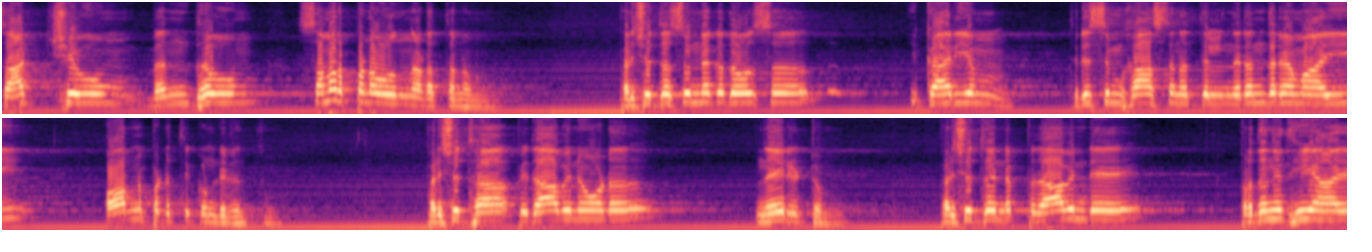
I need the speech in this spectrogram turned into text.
സാക്ഷ്യവും ബന്ധവും സമർപ്പണവും നടത്തണം. പരിശുദ്ധ സുന്നകദോസ് ഇക്കാര്യം തിരുസിംഹാസനത്തിൽ നിരന്തരമായി ഓർമ്മപ്പെടുത്തിക്കൊണ്ടിരുന്നു. പരിശുദ്ധ പിതാവിനോട് നേരിട്ടും പരിശുദ്ധ പിതാവിന്റെ പ്രതിനിധിയായ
